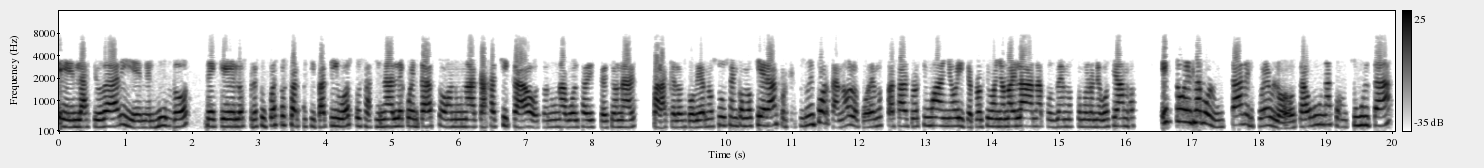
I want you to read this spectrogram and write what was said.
en la ciudad y en el mundo de que los presupuestos participativos, pues a final de cuentas son una caja chica o son una bolsa discrecional para que los gobiernos usen como quieran, porque pues no importa, ¿no? Lo podemos pasar el próximo año y que el próximo año no hay lana, pues vemos cómo lo negociamos. Esto es la voluntad del pueblo, o sea, hubo una consulta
